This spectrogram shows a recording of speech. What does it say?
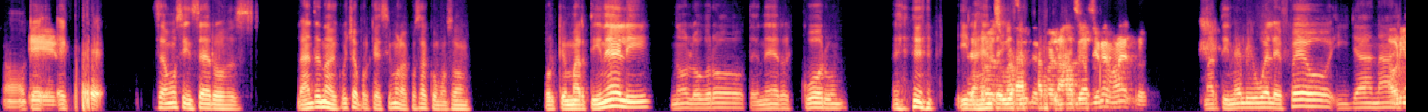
Okay. Eh, eh, seamos sinceros, la gente nos escucha porque decimos las cosas como son. Porque Martinelli no logró tener quórum y la gente de dentro de las asociaciones maestros. Martinelli huele feo y ya. Hoy,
